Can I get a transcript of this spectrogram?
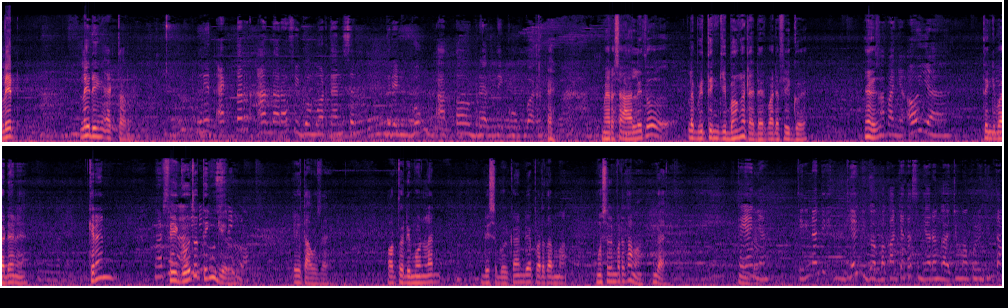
Lead leading actor. lead actor antara Viggo Mortensen, Green Book atau Bradley Cooper Eh, Mahershala Ali tuh lebih tinggi banget ya daripada Vigo ya. Ya sih? apanya oh iya Tinggi badannya. Mahershala Vigo tuh tinggi loh. Iya tahu saya. Waktu di Moonlight disebutkan dia pertama Muslim pertama, enggak? kayaknya jadi nanti dia juga bakal cetak sejarah nggak cuma kulit hitam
